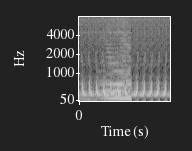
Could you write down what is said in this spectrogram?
Yeah.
